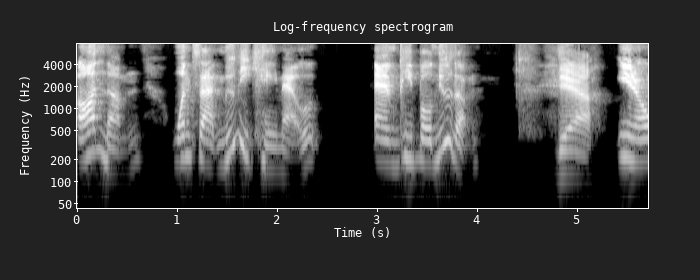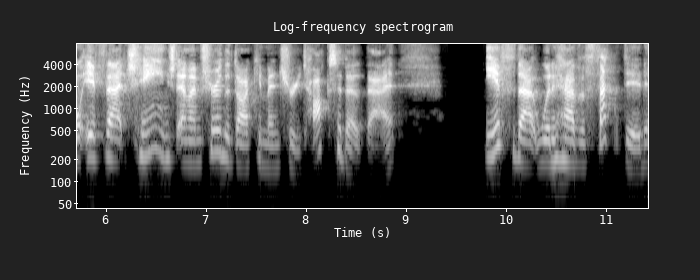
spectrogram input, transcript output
on them once that movie came out and people knew them Yeah, you know, if that changed, and I'm sure the documentary talks about that, if that would have affected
